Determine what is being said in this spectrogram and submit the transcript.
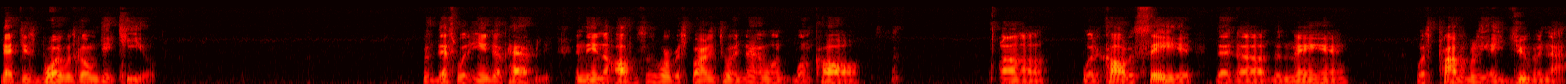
that this boy was gonna get killed. But that's what ended up happening. And then the officers were responding to a 911 call uh, where the caller said that uh, the man was probably a juvenile.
